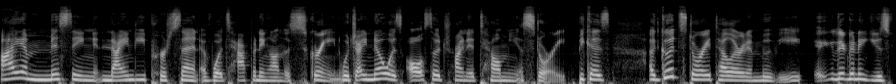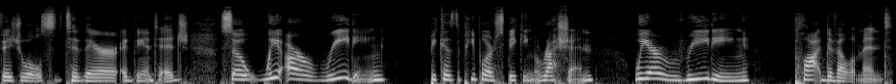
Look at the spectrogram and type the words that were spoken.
I am missing ninety percent of what's happening on the screen, which I know is also trying to tell me a story. Because a good storyteller in a movie, they're going to use visuals to their advantage. So we are reading because the people are speaking Russian. We are reading plot development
